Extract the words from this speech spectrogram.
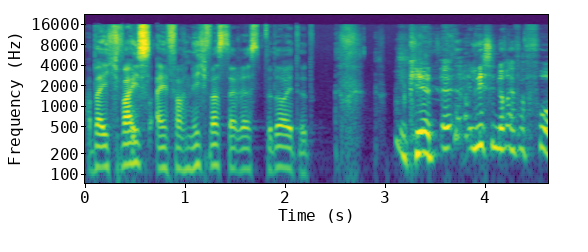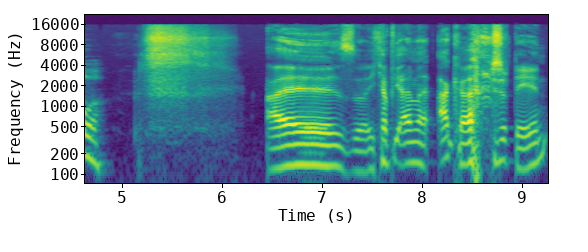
Aber ich weiß einfach nicht, was der Rest bedeutet. Okay, äh, lese ihn doch einfach vor. Also, ich habe hier einmal Acker stehen.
